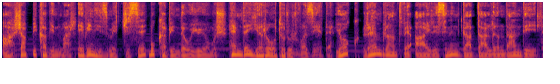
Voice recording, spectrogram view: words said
ahşap bir kabin var. Evin hizmetçisi bu kabinde uyuyormuş. Hem de yarı oturur vaziyete. Yok, Rembrandt ve ailesinin gaddarlığından değil.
